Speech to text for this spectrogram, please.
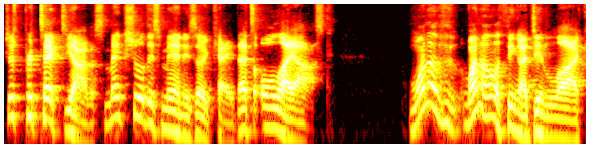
Just protect Giannis. Make sure this man is okay. That's all I ask. One other one other thing I didn't like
